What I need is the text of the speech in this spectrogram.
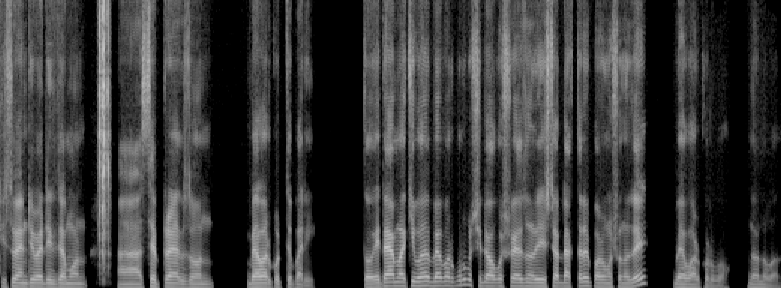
কিছু অ্যান্টিবায়োটিক যেমন সেপ্ট্রাকজোন ব্যবহার করতে পারি। তো এটা আমরা কীভাবে ব্যবহার করব, সেটা অবশ্যই একজন রেজিস্টার ডাক্তারের পরামর্শ অনুযায়ী ব্যবহার করব। ধন্যবাদ।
